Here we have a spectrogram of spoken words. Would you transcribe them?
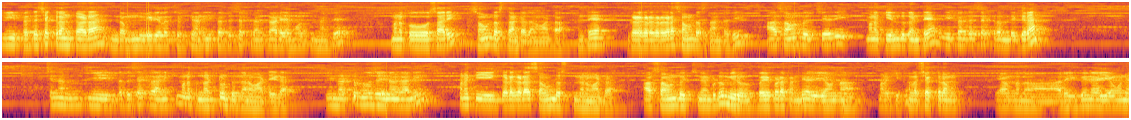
ఈ పెద్ద చక్రం కాడ ఇంతకుముందు వీడియోలో చెప్పాను ఈ పెద్ద చక్రం కాడ ఏమవుతుందంటే మనకు ఒకసారి సౌండ్ వస్తూ ఉంటుంది అనమాట అంటే గడగడగడగడ సౌండ్ వస్తూ ఉంటుంది ఆ సౌండ్ వచ్చేది మనకి ఎందుకంటే ఈ పెద్ద చక్రం దగ్గర చిన్న ఈ పెద్ద చక్రానికి మనకు నట్టు ఉంటుంది అనమాట ఇక్కడ ఈ నట్టు లూజ్ అయినా కానీ మనకి గడగడ సౌండ్ వస్తుందన్నమాట. ఆ సౌండ్ వచ్చినప్పుడు మీరు భయపడకండి అది ఏమన్నా మనకి కలచక్రం ఏమన్నా అరిగిపోయినా ఏమని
